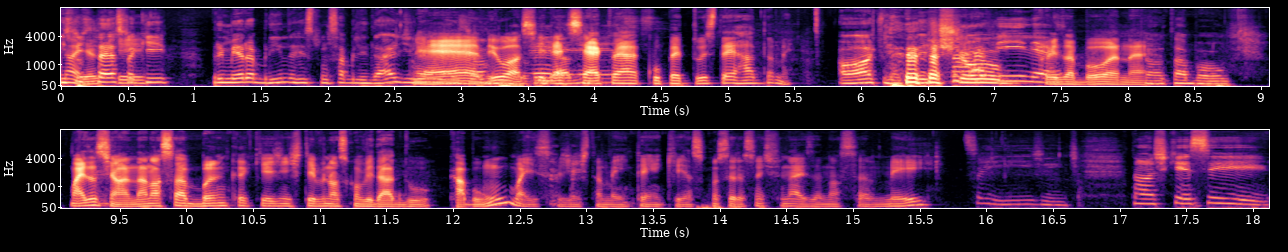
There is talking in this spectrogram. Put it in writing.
E Não, sucesso que- aqui. Primeiro abrindo a responsabilidade, né? É, viu? Ó, se É. der certo, a culpa é tua, se der errado também. Ótimo, fechou. Maravilha. Coisa boa, né? Então tá bom. Mas assim, ó, na nossa banca aqui a gente teve o nosso convidado Cabum, mas a gente também tem aqui as considerações finais da nossa MEI. Isso aí, gente. Então, acho que esse,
